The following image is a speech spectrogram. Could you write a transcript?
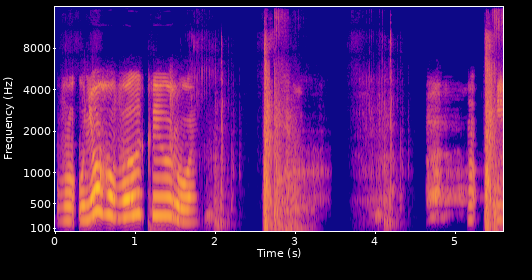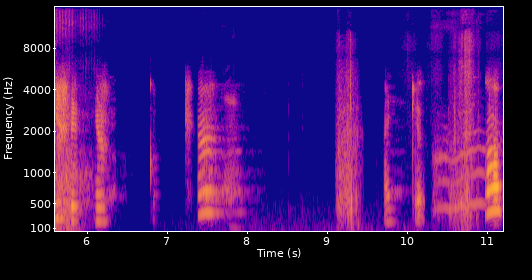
в- у нього великий урон. Ну, більше, ніж. А, ні, я склав.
